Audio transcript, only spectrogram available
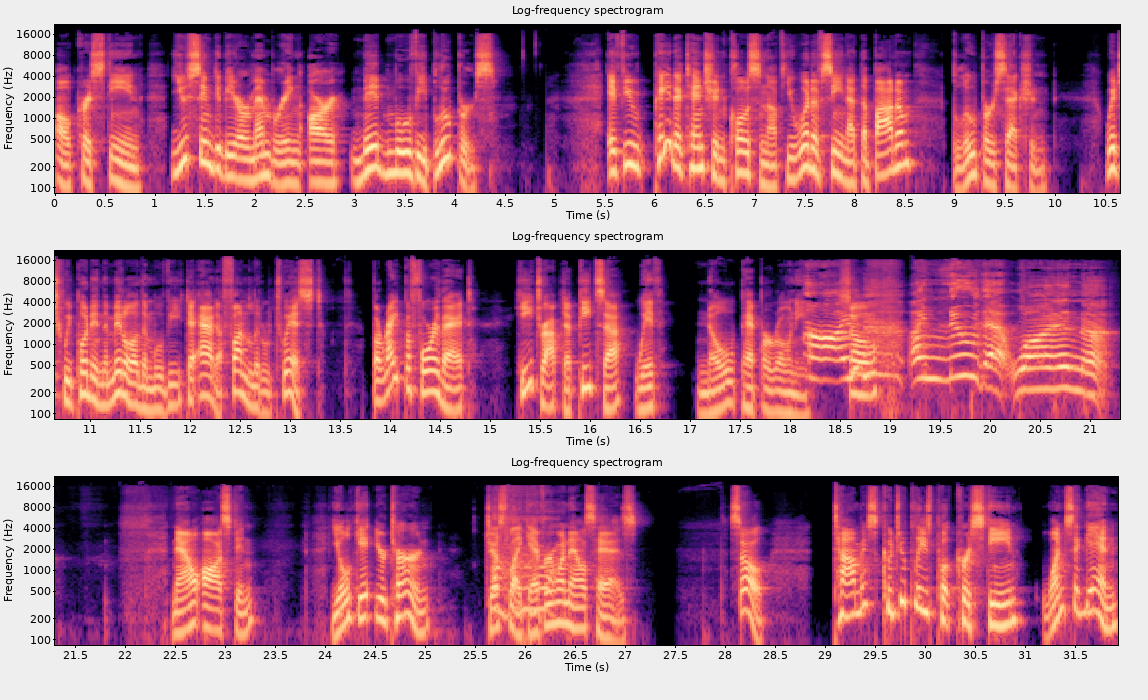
Oh, Christine, you seem to be remembering our mid movie bloopers. If you paid attention close enough, you would have seen at the bottom blooper section, which we put in the middle of the movie to add a fun little twist. But right before that, he dropped a pizza with no pepperoni. Oh, I, so I knew that one. now, Austin, you'll get your turn, just like everyone else has. So, Thomas, could you please put Christine once again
